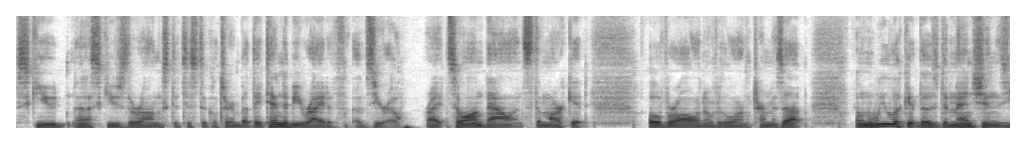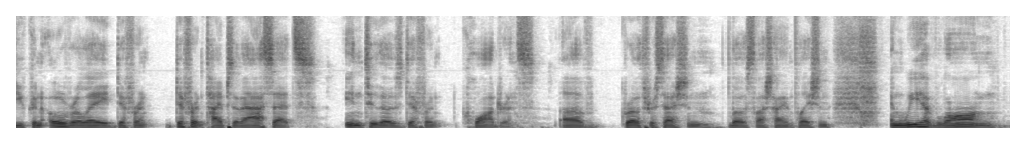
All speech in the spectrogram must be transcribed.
skewed uh, skews the wrong statistical term but they tend to be right of, of zero right? So on balance the market overall and over the long term is up. And when we look at those dimensions you can overlay different different types of assets into those different quadrants of growth recession low slash high inflation. And we have long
